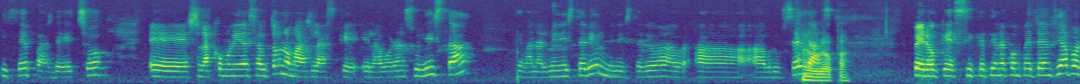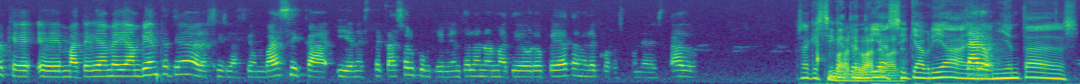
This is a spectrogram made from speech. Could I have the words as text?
y CEPAS. De hecho, eh, son las comunidades autónomas las que elaboran su lista, que van al Ministerio, el Ministerio a, a, a Bruselas. Europa pero que sí que tiene competencia porque eh, en materia de medio ambiente tiene la legislación básica y en este caso el cumplimiento de la normativa europea también le corresponde al Estado. O sea que sí que tendría, sí que habría herramientas.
